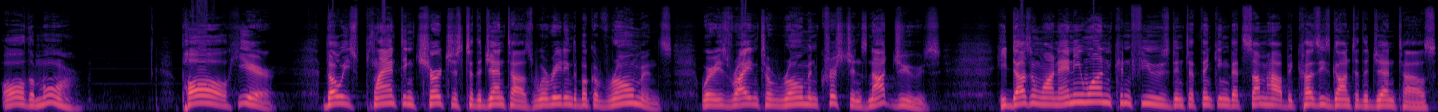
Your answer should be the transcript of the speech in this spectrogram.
all the more. Paul here, though he's planting churches to the Gentiles, we're reading the book of Romans, where he's writing to Roman Christians, not Jews. He doesn't want anyone confused into thinking that somehow, because he's gone to the Gentiles,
